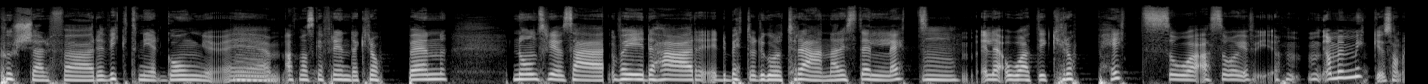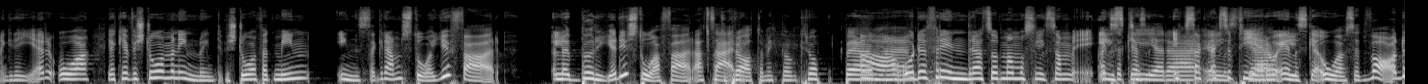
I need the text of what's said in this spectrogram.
pushar för viktnedgång, eh, Mm. att man ska förändra kroppen. Någon skrev så här, vad är det här, är det bättre att du går och tränar istället? Mm. eller, och att det är kropphets och alltså, ja, men mycket sådana grejer. Och jag kan förstå men ändå inte förstå för att min Instagram står ju för, eller började ju stå för att så Att här, prata mycket om kroppen. Ja, och det har förändrats så att man måste liksom älska, Acceptera, exakt, älska. acceptera och älska oavsett vad.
